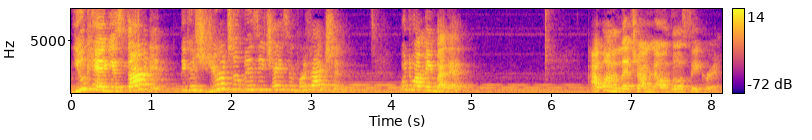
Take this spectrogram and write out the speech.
You can't get started because you're too busy chasing perfection. What do I mean by that? I want to let y'all know a little secret.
